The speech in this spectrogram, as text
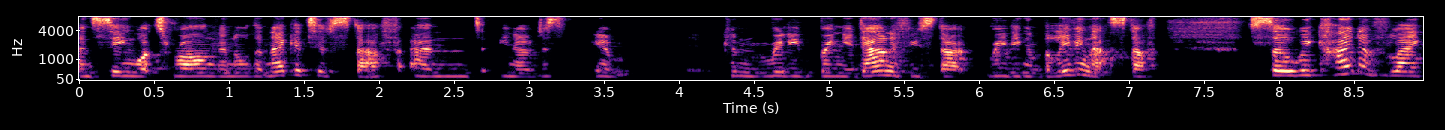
and seeing what's wrong and all the negative stuff, and you know just you know, can really bring you down if you start reading and believing that stuff. So we kind of like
